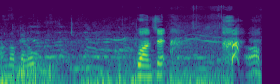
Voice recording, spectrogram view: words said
I'm not getting up. Go on, sit. Oh, off.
